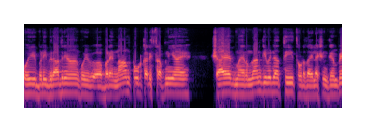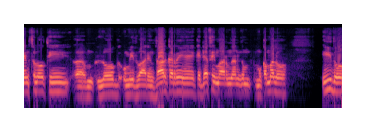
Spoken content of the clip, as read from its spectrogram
कोई बड़ी बिरादरियाँ कोई बड़े नाम टूट कर इस तरफ़ नहीं आए। शायद माह रमज़ान की वजह थी थोड़ा सा इलेक्शन कैंपेन स्लो थी लोग उम्मीदवार इंतज़ार कर रहे हैं कि जैसे ही माह रमज़ान मुकम्मल हो ईद हो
